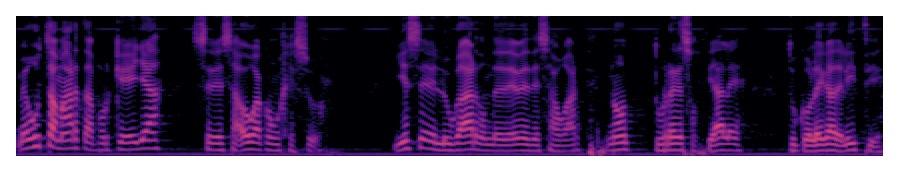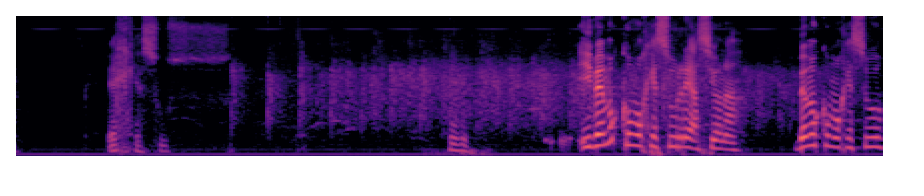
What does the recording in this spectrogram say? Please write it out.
Me gusta Marta porque ella se desahoga con Jesús. Y ese es el lugar donde debes desahogarte. No tus redes sociales, tu colega de Listi. Es Jesús. Y vemos cómo Jesús reacciona. Vemos cómo Jesús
